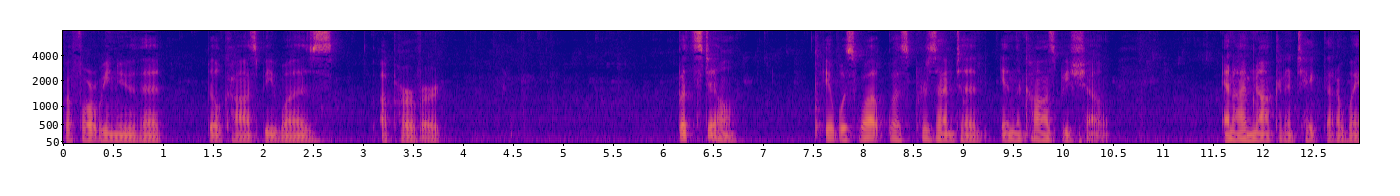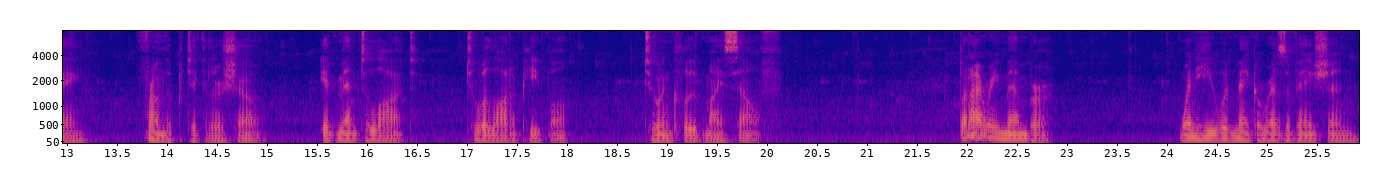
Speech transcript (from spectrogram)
before we knew that Bill Cosby was a pervert. But still, it was what was presented in The Cosby Show, and I'm not going to take that away from the particular show. It meant a lot to a lot of people, to include myself. But I remember when he would make a reservation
